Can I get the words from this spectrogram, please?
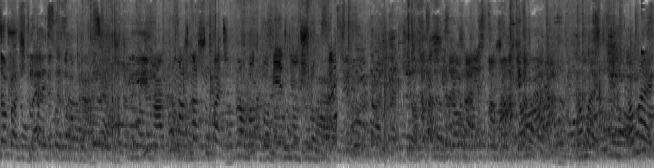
Zobacz, tutaj są obrazki. Albo można szukać odpowiednią śrubkę. Zdrowa jest mama. Tomek, Tomek.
